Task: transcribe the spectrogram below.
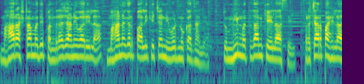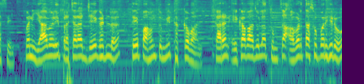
महाराष्ट्रामध्ये पंधरा जानेवारीला महानगरपालिकेच्या निवडणुका झाल्या. तुम्ही मतदान केलं असेल प्रचार पाहिला असेल पण यावेळी प्रचारात जे घडलं ते पाहून तुम्ही थक्क व्हाल कारण एका बाजूला तुमचा आवडता सुपरहिरो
